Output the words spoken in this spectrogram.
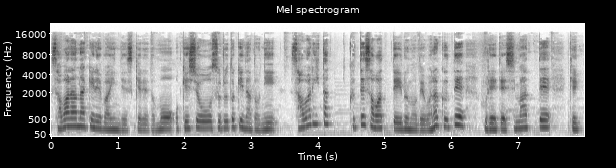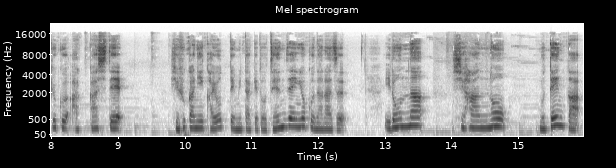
触らなければいいんですけれどもお化粧をする時などに触りたくて触っているのではなくて触れてしまって結局悪化して皮膚科に通ってみたけど全然良くならずいろんな市販の無添加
